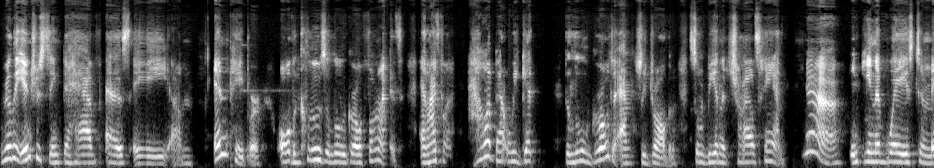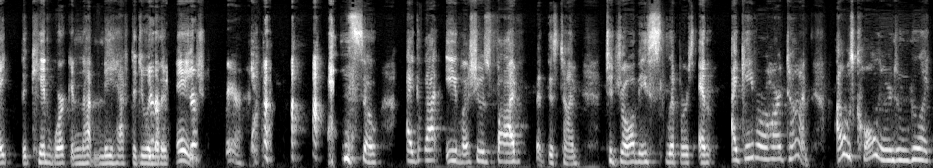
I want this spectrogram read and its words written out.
really interesting to have as a um, end paper all the mm-hmm. clues a little girl finds. And I thought, how about we get the little girl to actually draw them? So it'll be in the child's hand. Yeah. Thinking of ways to make the kid work and not me have to do sure, another page. Sure. and so I got Eva, she was five at this time, to draw these slippers. And I gave her a hard time. I was calling her and like,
